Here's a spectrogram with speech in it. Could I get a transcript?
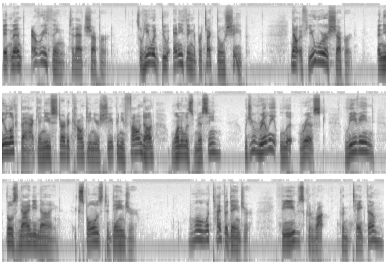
It meant everything to that shepherd. So he would do anything to protect those sheep. Now, if you were a shepherd and you looked back and you started counting your sheep and you found out one was missing, would you really li- risk leaving those 99 exposed to danger? Well, what type of danger? Thieves could, ro- could take them,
